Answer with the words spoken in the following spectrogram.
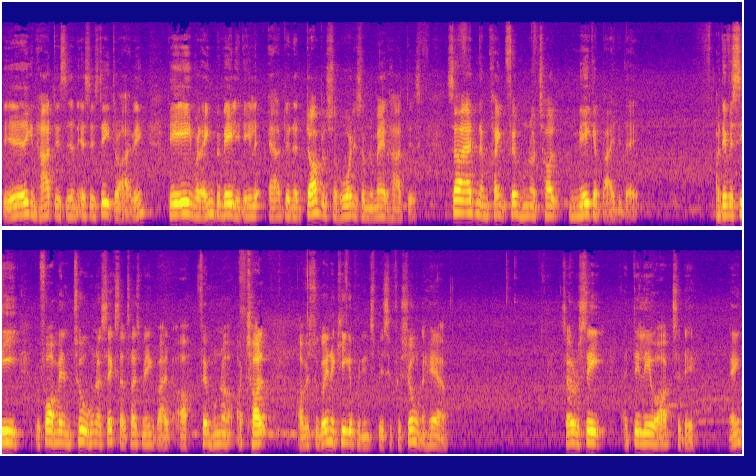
det er ikke en harddisk, det er en SSD drive, ikke? det er en, hvor der ingen bevægelige dele er, den er dobbelt så hurtig som normal harddisk, så er den omkring 512 megabyte i dag. Og det vil sige, du får mellem 256 megabyte og 512. Og hvis du går ind og kigger på dine specifikationer her, så kan du se, at det lever op til det. Ikke?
